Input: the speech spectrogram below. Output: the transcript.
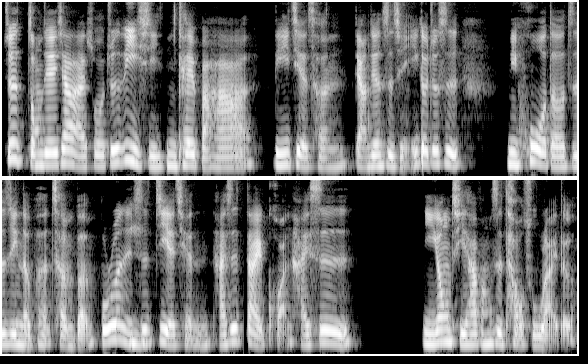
就是总结一下来说，就是利息，你可以把它理解成两件事情，一个就是你获得资金的成本，不论你是借钱还是贷款，还是你用其他方式套出来的，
